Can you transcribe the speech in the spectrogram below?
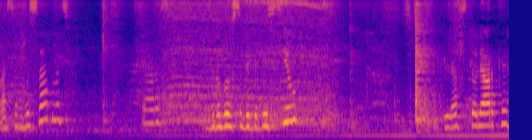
Вася вже светлить. Зараз. Зробив собі такий стіл для столярки.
